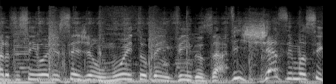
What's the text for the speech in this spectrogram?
senhoras e senhores, sejam muito bem-vindos à 22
